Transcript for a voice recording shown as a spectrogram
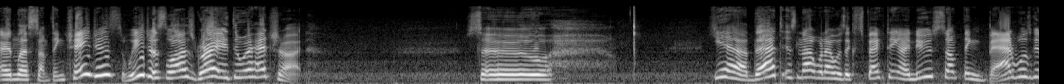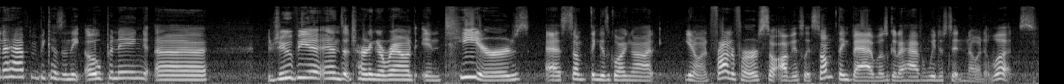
unless something changes, we just lost Gray through a headshot. So, yeah, that is not what I was expecting. I knew something bad was going to happen because in the opening, uh, Juvia ends up turning around in tears as something is going on, you know, in front of her. So obviously something bad was going to happen. We just didn't know what it was.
